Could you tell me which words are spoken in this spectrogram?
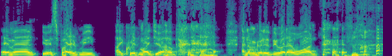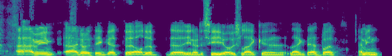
Hey man, you inspired me. I quit my job and I'm going to do what I want. I mean, I don't think that uh, all the, the, you know, the CEOs like, uh, like that, but I mean,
